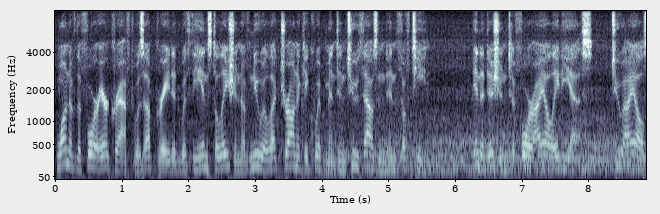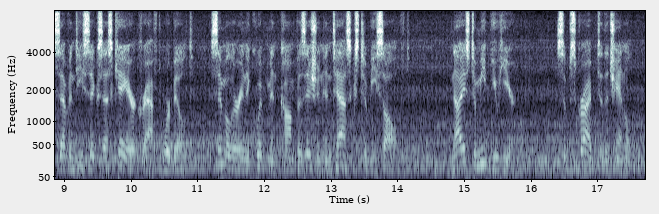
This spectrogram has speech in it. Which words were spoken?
One of the four aircraft was upgraded with the installation of new electronic equipment in 2015. In addition to four IL-80S, Two IL-76SK aircraft were built, similar in equipment composition and tasks to be solved. Nice to meet you here. Subscribe to the channel.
